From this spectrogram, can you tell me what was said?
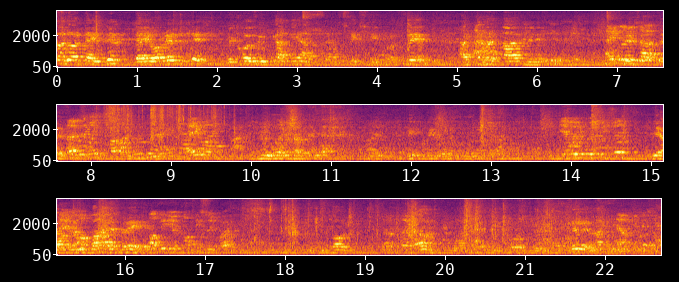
No, no, they did, they already did, because we cut out sixty percent. I can't argue it. Hey, lose up those weeks, Hey, well, yeah, we, we, we should. Yeah, I'm gonna buy the bread. I'll give you a coffee soup, don't, very lucky. Now, give me some.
